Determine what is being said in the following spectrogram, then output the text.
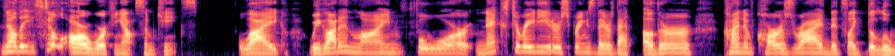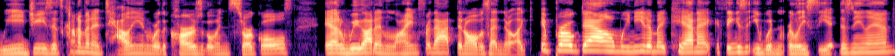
Now, they still are working out some kinks. Like we got in line for next to Radiator Springs, there's that other kind of cars ride that's like the Luigi's. It's kind of an Italian where the cars go in circles. And we got in line for that. Then all of a sudden they're like, it broke down. We need a mechanic. Things that you wouldn't really see at Disneyland.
